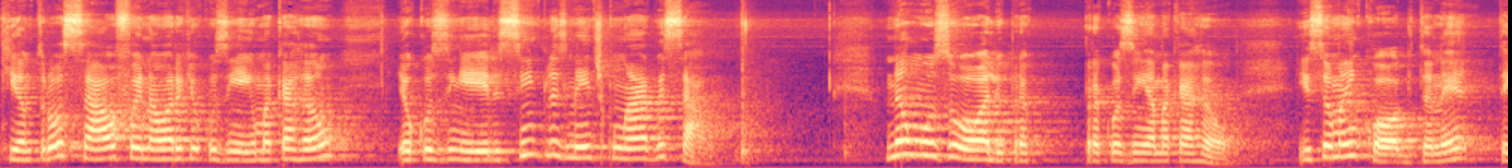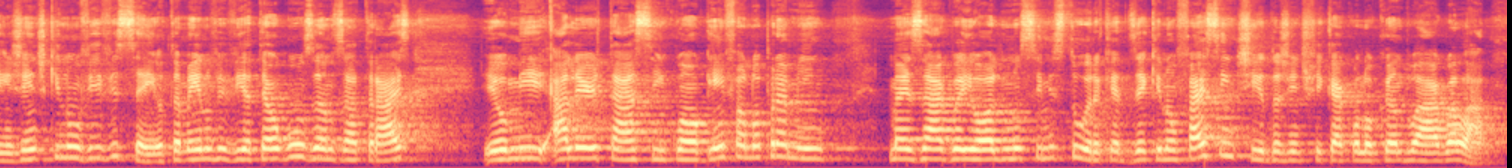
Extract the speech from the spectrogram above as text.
que entrou sal foi na hora que eu cozinhei o macarrão eu cozinhei ele simplesmente com água e sal. Não uso óleo para cozinhar macarrão. Isso é uma incógnita, né? Tem gente que não vive sem. Eu também não vivi até alguns anos atrás. Eu me alertar assim com alguém falou para mim, mas água e óleo não se mistura. Quer dizer que não faz sentido a gente ficar colocando água lá,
